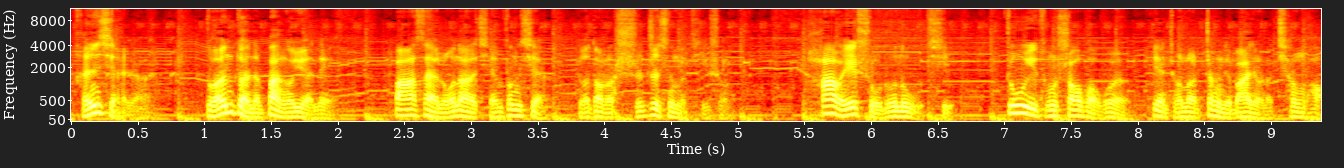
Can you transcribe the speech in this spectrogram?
很显然，短短的半个月内，巴塞罗那的前锋线得到了实质性的提升，哈维手中的武器终于从烧火棍变成了正经八经的枪炮。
